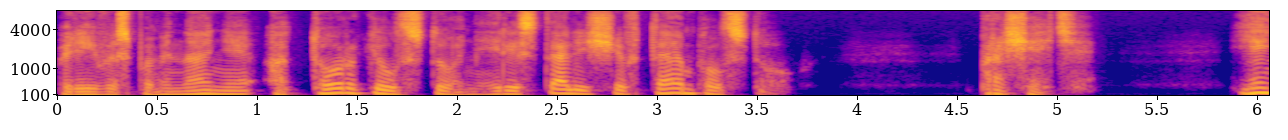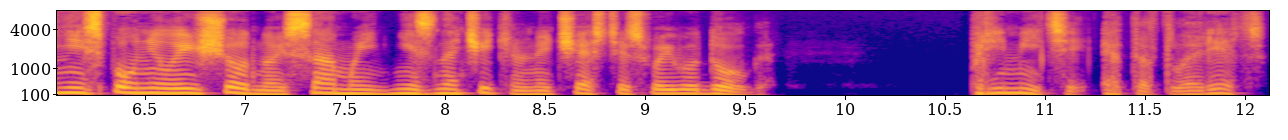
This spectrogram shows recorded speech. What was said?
при воспоминании о Торкелстоне и ресталище в Темплстоу. Прощайте. Я не исполнила еще одной самой незначительной части своего долга. Примите этот ларец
